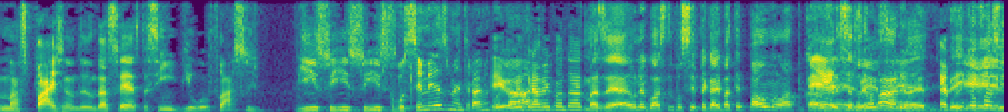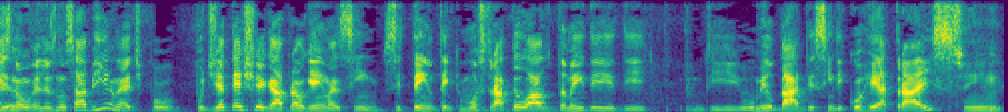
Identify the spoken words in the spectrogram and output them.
nas páginas das festas, assim, viu? Eu faço isso, isso, isso. Você mesmo entrar em contato. Eu entrava em contato. Mas é o negócio de você pegar e bater palma lá pro cara É, oferecer teu é, trabalho. É, é bem porque que eu fazia. Eles não, eles não sabiam, né? Tipo, podia até chegar pra alguém, mas assim, se tem, tem que mostrar teu lado também de, de, de humildade, assim, de correr atrás, Sim.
